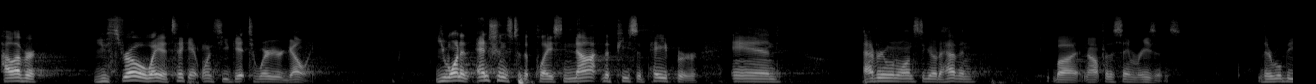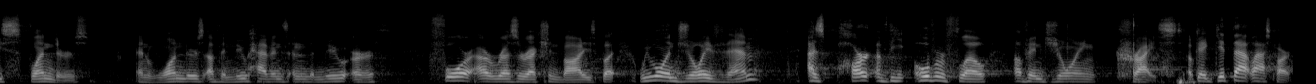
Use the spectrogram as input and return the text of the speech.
However, you throw away a ticket once you get to where you're going. You want an entrance to the place, not the piece of paper. And everyone wants to go to heaven, but not for the same reasons. There will be splendors and wonders of the new heavens and the new earth for our resurrection bodies, but we will enjoy them as part of the overflow of enjoying Christ. Okay, get that last part.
